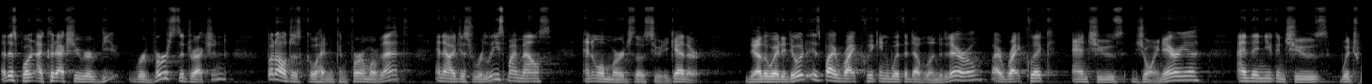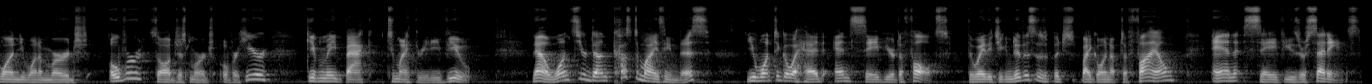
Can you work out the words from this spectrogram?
At this point, I could actually reverse the direction, but I'll just go ahead and confirm over that. And now I just release my mouse and it will merge those two together. The other way to do it is by right clicking with a double-ended arrow, by right click and choose join area. And then you can choose which one you want to merge over. So I'll just merge over here, giving me back to my 3D view. Now, once you're done customizing this, you want to go ahead and save your defaults. The way that you can do this is by going up to File and Save User Settings.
